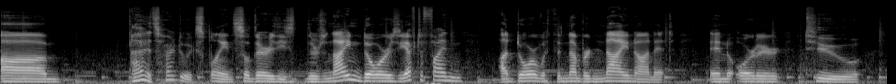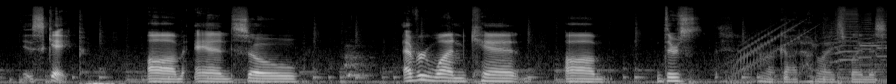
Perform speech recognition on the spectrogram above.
Um, ah, it's hard to explain. So there are these. There's nine doors. You have to find a door with the number nine on it in order to escape. Um, and so everyone can. Um, there's. Oh god, how do I explain this?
